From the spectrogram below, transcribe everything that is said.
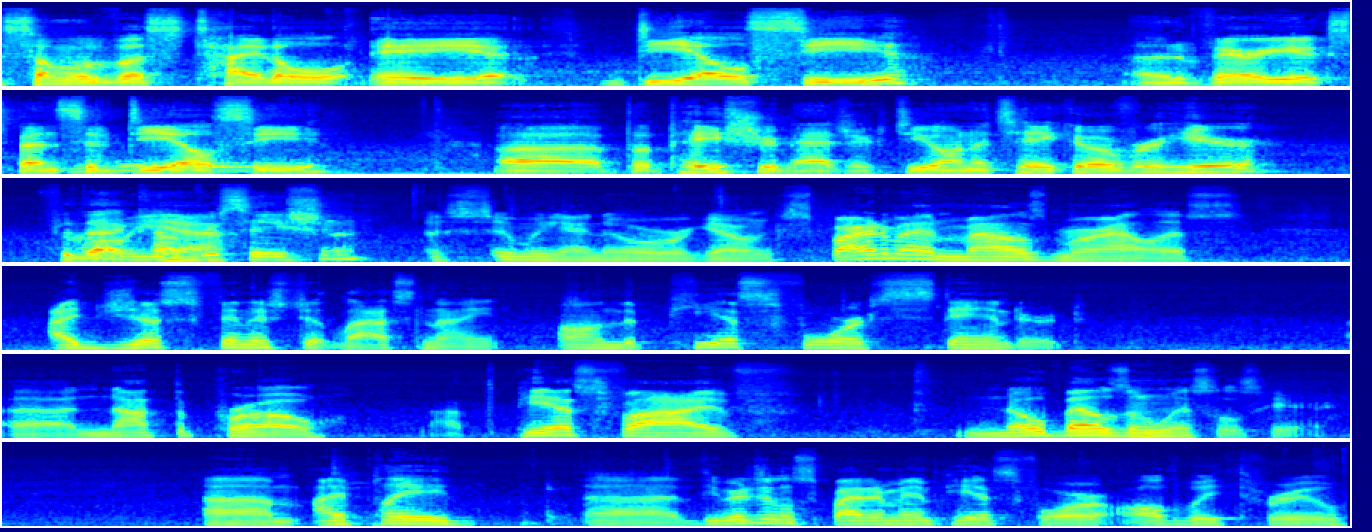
some of us title a DLC, a very expensive DLC. Uh, but Pastry Magic, do you want to take over here for that Oh, yeah. conversation? Assuming I know where we're going. Spider-Man Miles Morales. I just finished it last night on the PS4 standard. Uh, not the Pro, not the PS5. No bells and whistles here. Um, I played uh, the original Spider-Man PS4 all the way through.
